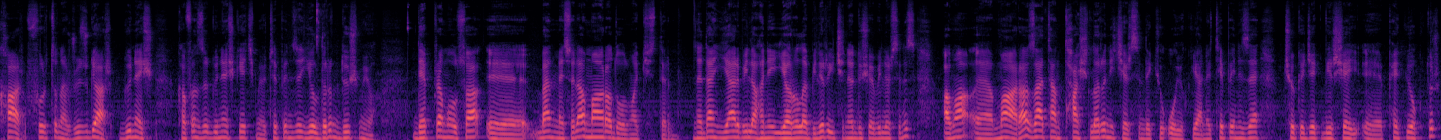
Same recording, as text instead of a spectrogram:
kar, fırtına, rüzgar, güneş. Kafanıza güneş geçmiyor. Tepenize yıldırım düşmüyor. Deprem olsa e, ben mesela mağarada olmak isterim. Neden? Yer bile hani yarılabilir, içine düşebilirsiniz. Ama e, mağara zaten taşların içerisindeki oyuk. Yani tepenize çökecek bir şey e, pek yoktur.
